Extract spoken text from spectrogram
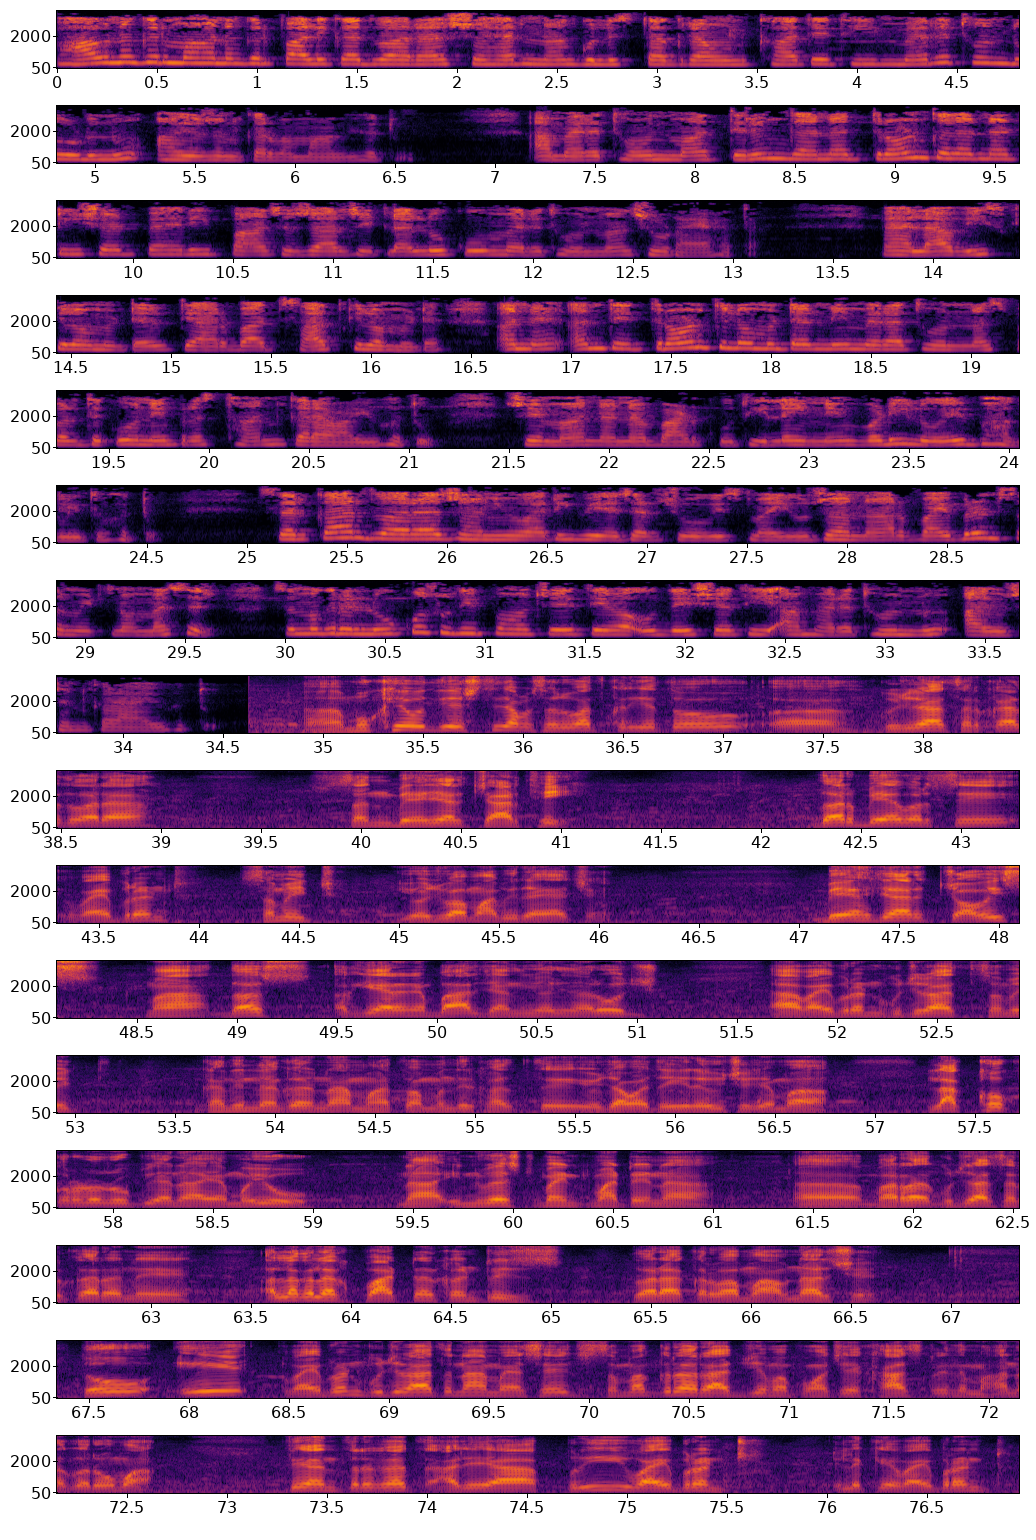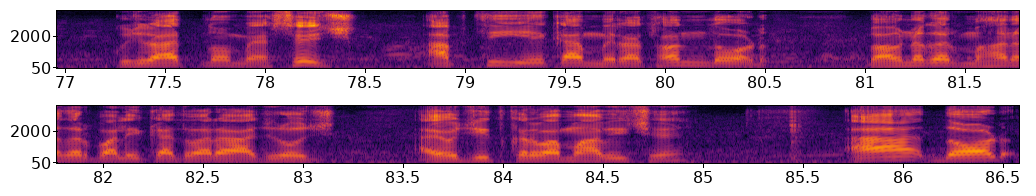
ભાવનગર મહાનગરપાલિકા દ્વારા શહેરના ગુલિસ્તા ગ્રાઉન્ડ ખાતેથી મેરેથોન દોડનું આયોજન કરવામાં આવ્યું હતું. આ મેરેથોનમાં તિરંગાના ત્રણ કલરના ટી શર્ટ પહેરી પાંચ હજાર જેટલા લોકો મેરેથોનમાં જોડાયા હતા. પહેલા વીસ કિલોમીટર, ત્યારબાદ સાત કિલોમીટર અને અંતે ત્રણ કિલોમીટરની મેરેથોનના સ્પર્ધકોને પ્રસ્થાન કરાવાયું હતું, જેમાં નાના બાળકોથી લઈને વડીલોએ ભાગ લીધો હતો. સરકાર દ્વારા જાન્યુઆરી બે હજાર ચોવીસમાં યોજાનાર વાઇબ્રન્ટ સમિટનો મેસેજ સમગ્ર લોકો સુધી પહોંચે તેવા ઉદ્દેશ્યથી આ મેરેથોનનું આયોજન કરાયું હતું. મુખ્ય ઉદ્દેશથી આપણે શરૂઆત કરીએ તો ગુજરાત સરકાર દ્વારા સન બે હજાર ચારથી દર બે વર્ષે વાઇબ્રન્ટ સમિટ યોજવામાં આવી રહ્યા છે. બે હજાર ચોવીસમાં દસ, અગિયાર અને બાર જાન્યુઆરીના રોજ આ વાઇબ્રન્ટ ગુજરાત સમિટ ગાંધીનગરના મહાત્મા મંદિર ખાતે યોજાવા જઈ રહ્યું છે, જેમાં લાખો કરોડો રૂપિયાના એમઓયુના ઇન્વેસ્ટમેન્ટ માટેના ભારત, ગુજરાત સરકાર અને અલગ અલગ પાર્ટનર કન્ટ્રીઝ દ્વારા કરવામાં આવનાર છે. તો એ વાઇબ્રન્ટ ગુજરાતના મેસેજ સમગ્ર રાજ્યમાં પહોંચે, ખાસ કરીને મહાનગરોમાં. તે અંતર્ગત આજે આ પ્રી વાઇબ્રન્ટ એટલે કે વાઇબ્રન્ટ ગુજરાતનો મેસેજ આપથી એક આ મેરાથોન દોડ ભાવનગર મહાનગરપાલિકા દ્વારા આજરોજ આયોજિત કરવામાં આવી છે. આ દોડ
